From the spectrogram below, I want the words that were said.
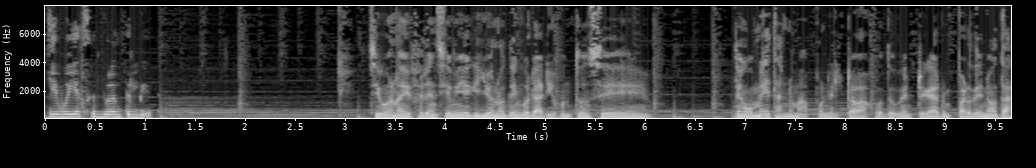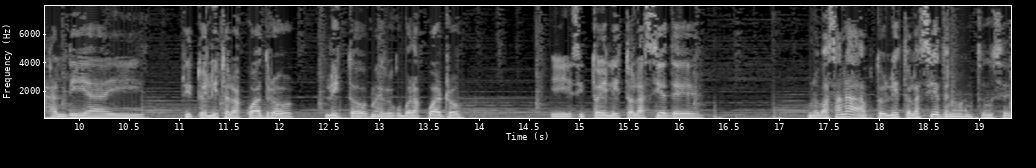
qué voy a hacer durante el día. Sí, bueno, a diferencia mía que yo no tengo horario, pues, entonces tengo metas nomás por el trabajo. Tengo que entregar un par de notas al día y si estoy listo a las 4, listo, me ocupo a las 4. Y si estoy listo a las 7, no pasa nada, estoy listo a las 7 nomás. Entonces,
